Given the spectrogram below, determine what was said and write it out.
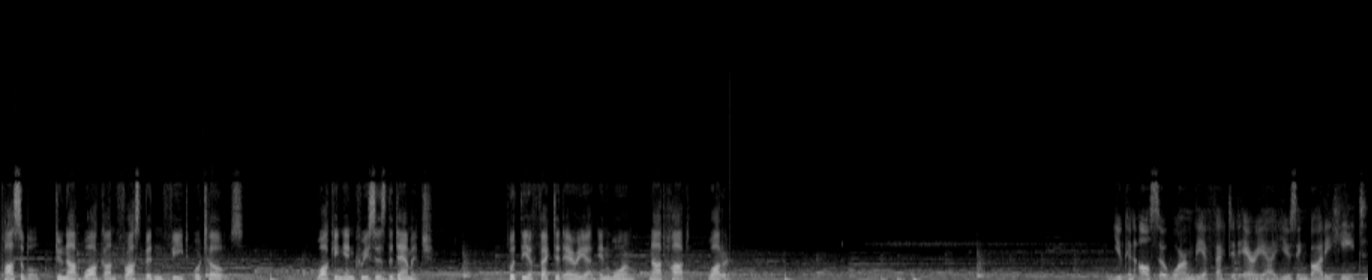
possible, do not walk on frostbitten feet or toes. Walking increases the damage. Put the affected area in warm, not hot, water. You can also warm the affected area using body heat.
